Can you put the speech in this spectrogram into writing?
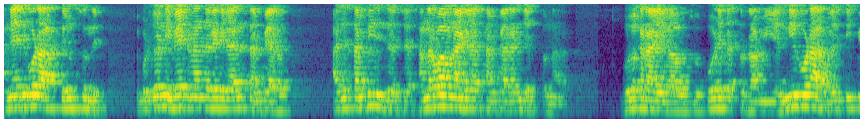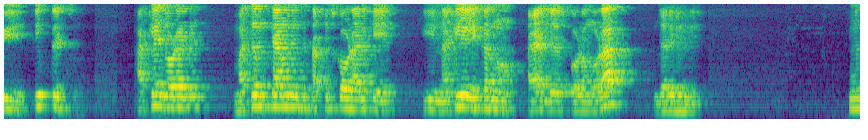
అనేది కూడా తెలుస్తుంది. ఇప్పుడు చూడండి వివేకానంద రెడ్డి గారిని చంపారు. అది చంపి చంద్రబాబు నాయుడు గారు చంపారని చెప్తున్నారు. గులకరాయి కావచ్చు కోడికత్తు డ్రామా ఇవన్నీ కూడా వైసీపీ సీక్రెట్స్ అట్లే చూడండి మద్యం స్కామ్ నుంచి తప్పించుకోవడానికి ఈ నకిలీ లిక్కర్ను తయారు చేసుకోవడం కూడా జరిగింది. ఇంకా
